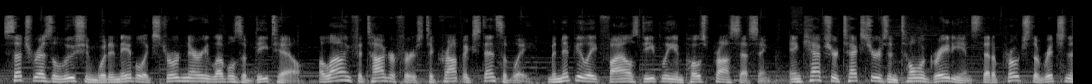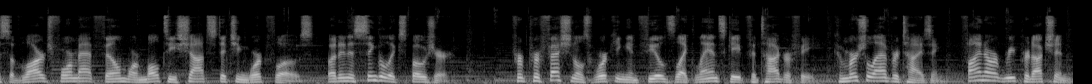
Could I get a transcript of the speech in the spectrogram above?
Such resolution would enable extraordinary levels of detail, allowing photographers to crop extensively, manipulate files deeply in post-processing, and capture textures and tonal gradients that approach the richness of large-format film or multi-shot stitching workflows, but in a single exposure. For professionals working in fields like landscape photography, commercial advertising, fine art reproduction,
